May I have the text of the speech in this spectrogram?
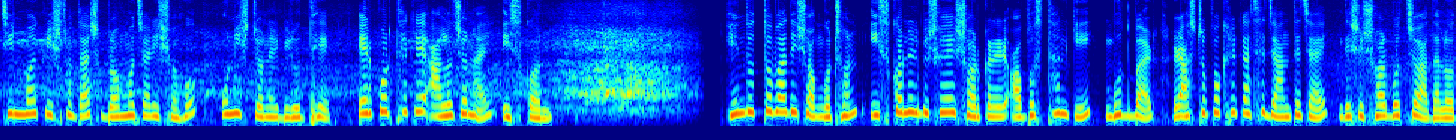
চিন্ময় কৃষ্ণদাস ব্রহ্মচারী সহ উনিশ জনের বিরুদ্ধে। এরপর থেকে আলোচনায় ইসকন। হিন্দুত্ববাদী সংগঠন ইসকনের বিষয়ে সরকারের অবস্থান কি বুধবার রাষ্ট্রপক্ষের কাছে জানতে চায় দেশের সর্বোচ্চ আদালত।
